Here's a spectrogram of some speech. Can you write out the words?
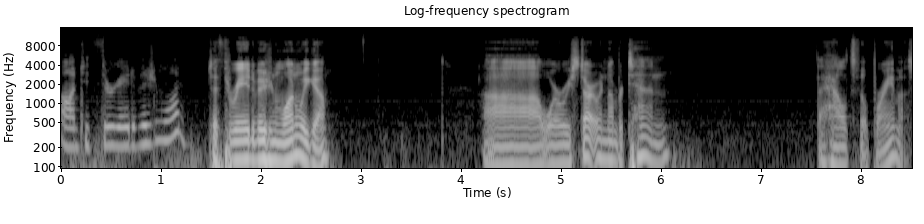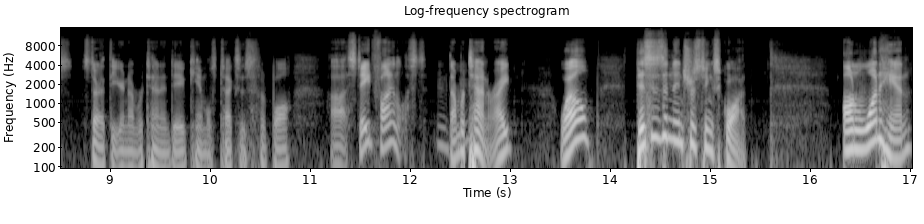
On to 3A Division 1. To 3A Division 1 we go. Uh, where we start with number 10, the Hallettsville Brahmas. Start the year number 10 in Dave Campbell's Texas Football. Uh, state finalist, number 10, right? Well, this is an interesting squad. On one hand,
